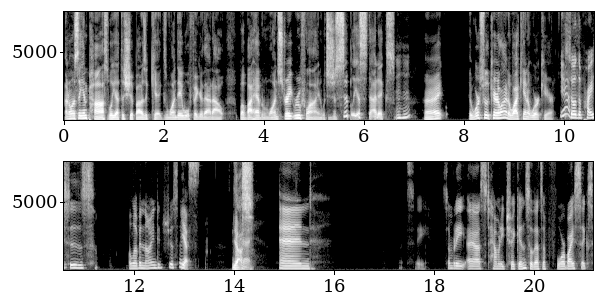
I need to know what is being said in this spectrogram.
I don't want to say impossible. You have to ship out as a kit because one day we'll figure that out. But by having one straight roof line, which is just simply aesthetics, Mm-hmm. all right, it works for the Carolina. Why can't it work here? Yeah. So the price is eleven nine. Did you just say? yes. Yes. Okay. And let's see. Somebody asked how many chickens. So that's a four by six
